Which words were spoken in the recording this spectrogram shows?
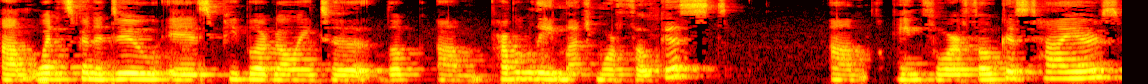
um, what it's going to do is people are going to look um, probably much more focused um, looking for focused hires.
